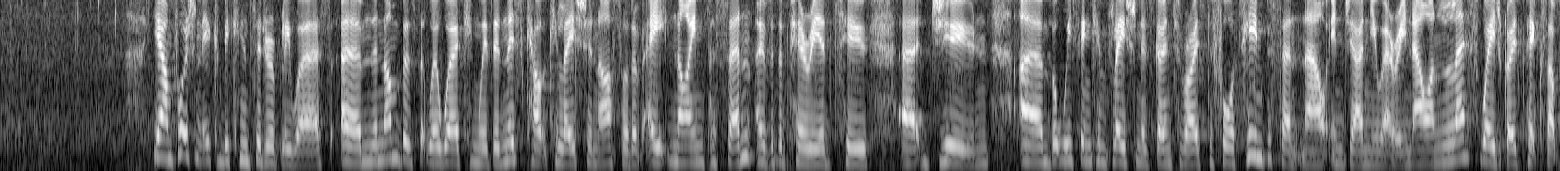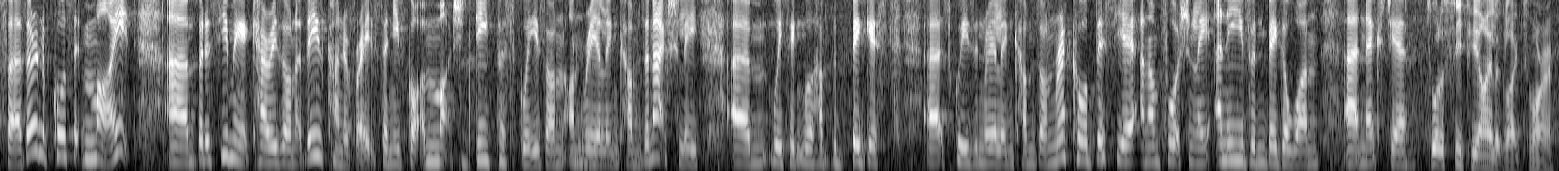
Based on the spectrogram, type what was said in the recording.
Yeah, unfortunately, it can be considerably worse. Um, the numbers that we're working with in this calculation are sort of 8 9% over the period to uh, June. Um, but we think inflation is going to rise to 14% now in January. Now, unless wage growth picks up further, and of course it might, um, but assuming it carries on at these kind of rates, then you've got a much deeper squeeze on, on real incomes. And actually, um, we think we'll have the biggest uh, squeeze in real incomes on record this year, and unfortunately, an even bigger one uh, next year. So what does CPI look like tomorrow?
